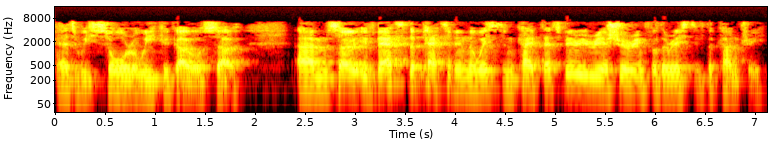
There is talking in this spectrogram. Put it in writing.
as we saw a week ago or so. Um, so if that's the pattern in the Western Cape, that's very reassuring for the rest of the country.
